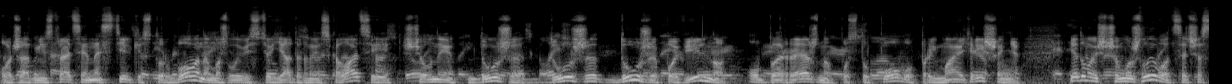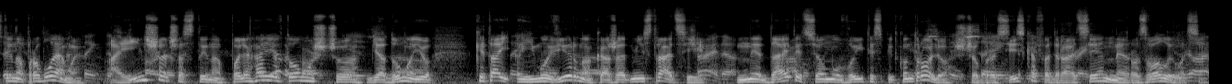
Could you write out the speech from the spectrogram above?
Отже, адміністрація настільки стурбована можливістю ядерної ескалації, що вони дуже, дуже, дуже повільно, обережно, поступово приймають рішення. Я думаю, що можливо це частина проблеми. А інша частина полягає в тому, що я думаю. Китай ймовірно каже адміністрації: не дайте цьому вийти з під контролю, щоб Російська Федерація не розвалилася.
